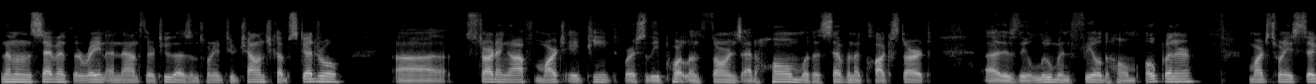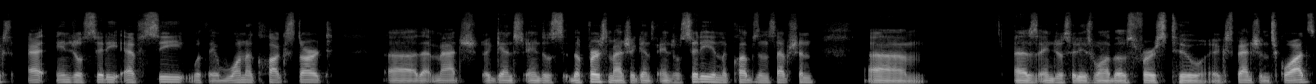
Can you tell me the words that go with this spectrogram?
And then on the 7th, the Reign announced their 2022 Challenge Cup schedule. Uh, starting off March 18th versus the Portland Thorns at home with a 7 o'clock start. Uh, it is the Lumen Field home opener. March 26th at Angel City FC with a one o'clock start. Uh, that match against Angels, the first match against Angel City in the club's inception, um, as Angel City is one of those first two expansion squads.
